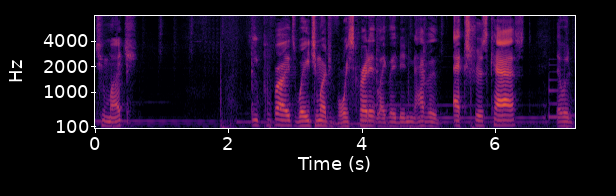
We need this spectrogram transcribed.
too much. He provides way too much voice credit. Like they didn't have an extras cast that would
